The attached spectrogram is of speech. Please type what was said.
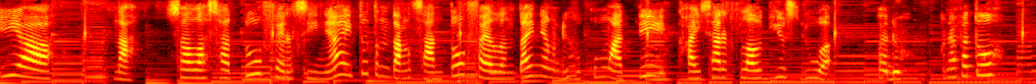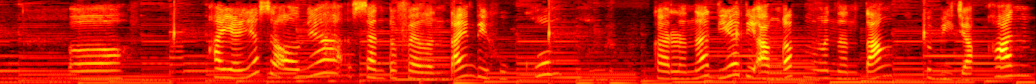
Iya. Nah, Salah satu versinya itu tentang Santo Valentine yang dihukum mati Kaisar Claudius II. Waduh, kenapa tuh? Uh, kayaknya soalnya Santo Valentine dihukum karena dia dianggap menentang kebijakan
